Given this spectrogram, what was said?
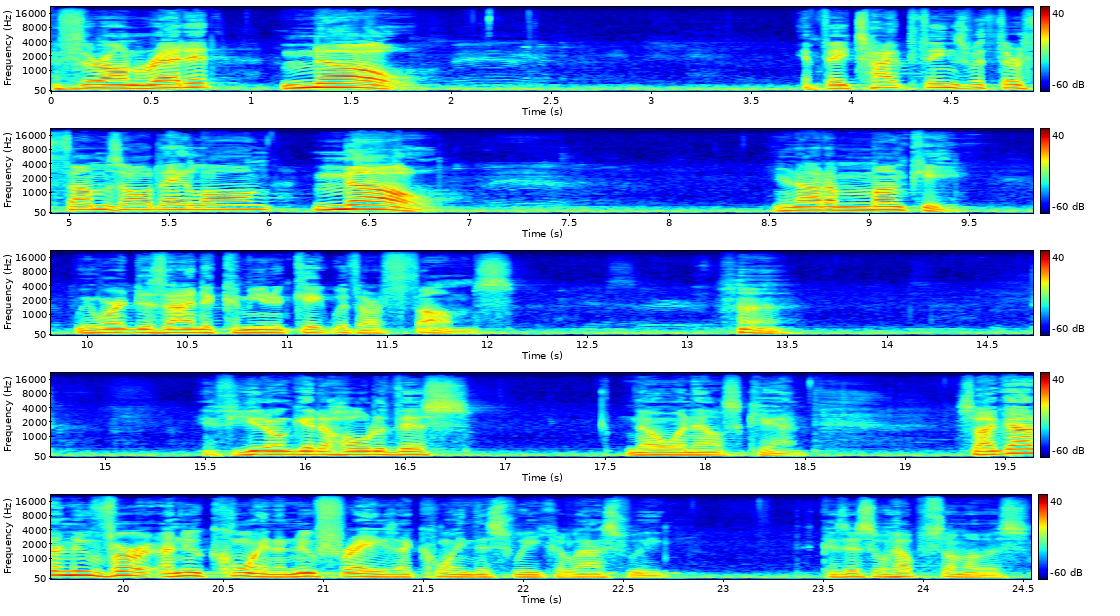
If they're on Reddit, no. If they type things with their thumbs all day long, no. You're not a monkey. We weren't designed to communicate with our thumbs. Huh. If you don't get a hold of this, no one else can. So I got a new ver- a new coin, a new phrase I coined this week or last week, because this will help some of us.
